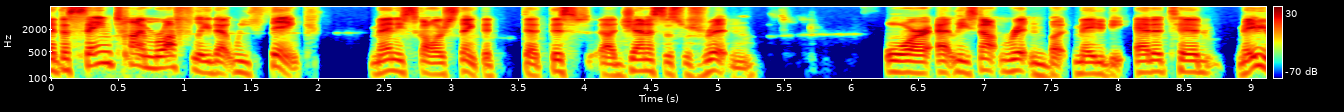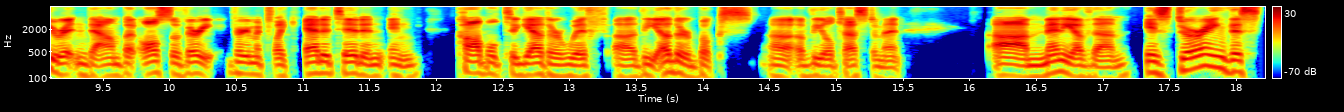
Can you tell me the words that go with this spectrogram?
At the same time, roughly, that we think, many scholars think that, that this uh, Genesis was written, or at least not written, but maybe edited, maybe written down, but also very, very much like edited and, and cobbled together with uh, the other books uh, of the Old Testament, uh, many of them, is during this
